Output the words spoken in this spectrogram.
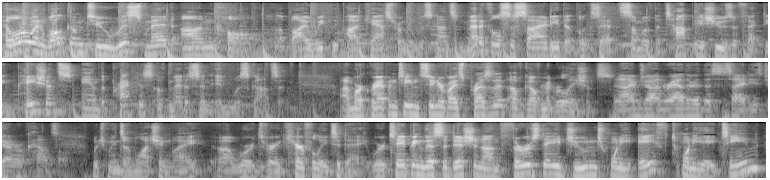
Hello and welcome to WisMed On Call, a bi weekly podcast from the Wisconsin Medical Society that looks at some of the top issues affecting patients and the practice of medicine in Wisconsin. I'm Mark Grapentine, Senior Vice President of Government Relations. And I'm John Rather, the Society's General Counsel. Which means I'm watching my uh, words very carefully today. We're taping this edition on Thursday, June 28th, 2018.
